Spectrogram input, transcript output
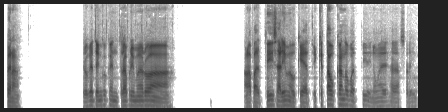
Espera. Creo que tengo que entrar primero a. A la partida y salirme, porque es que está buscando partida y no me deja salir.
